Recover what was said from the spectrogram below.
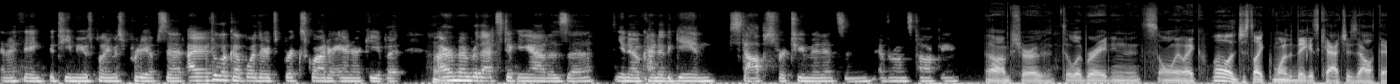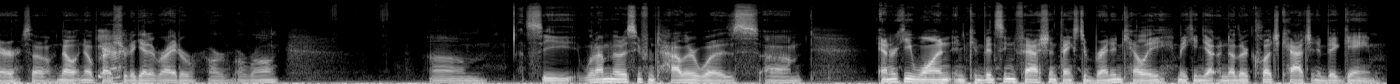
and I think the team he was playing was pretty upset. I have to look up whether it's Brick Squad or Anarchy, but Huh. I remember that sticking out as a you know kind of the game stops for two minutes and everyone's talking. Oh, I'm sure deliberating. It's only like well, just like one of the biggest catches out there. So no, no Yeah. pressure to get it right or, or, or wrong. Um, let's see. What I'm noticing from Tyler was um, Anarchy won in convincing fashion thanks to Brandon Kelly making yet another clutch catch in a big game.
